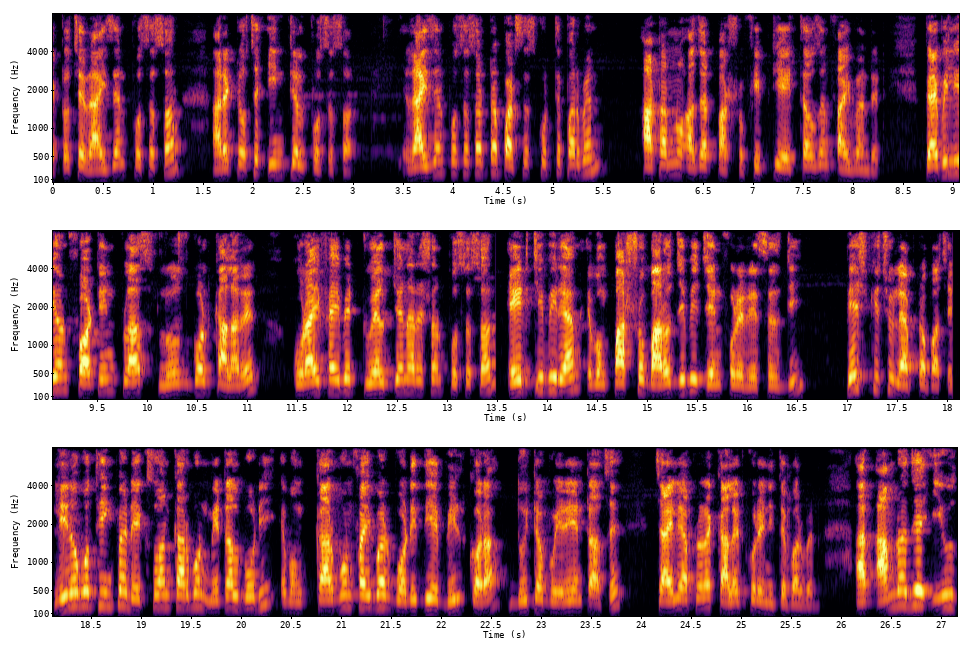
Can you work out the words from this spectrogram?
একটা হচ্ছে রাইজেন প্রসেসর আর একটা হচ্ছে ইন্টেল প্রসেসর রাইজেন প্রসেসরটা পারচেস করতে পারবেন আটান্ন হাজার পাঁচশো fifty eight thousand five hundred Pavilion fourteen plus rose gold কালারের কোরাই ফাইভের twelve generation processor eight GB RAM এবং পাঁচশো বারো জিবি জেন ফোরের এসএসডি বেশ কিছু ল্যাপটপ আছে। Lenovo ThinkPad X one carbon metal body এবং কার্বন ফাইবার বডি দিয়ে বিল্ড করা দুইটা ভেরিয়েন্ট আছে। চাইলে আপনারা কালেক্ট করে নিতে পারবেন। আর আমরা যে ইউজ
